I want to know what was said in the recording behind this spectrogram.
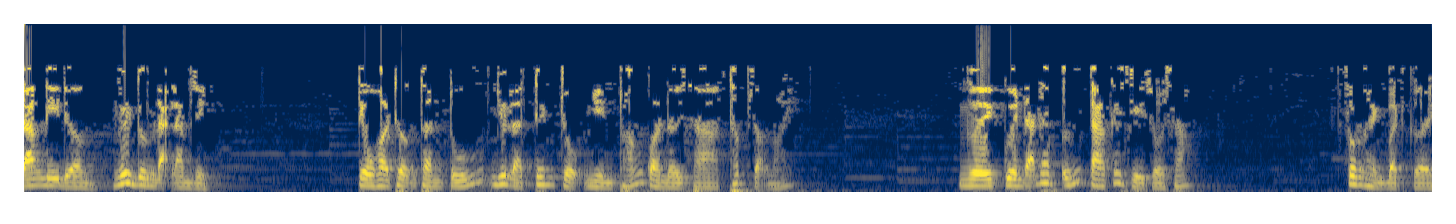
đang đi đường, ngươi ngừng lại làm gì? Tiểu hòa thượng thần tú như là tên trộm nhìn thoáng qua nơi xa thấp giọng nói. Người quyền đã đáp ứng ta cái gì rồi sao? Phương Hành bật cười.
